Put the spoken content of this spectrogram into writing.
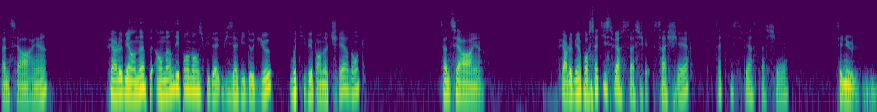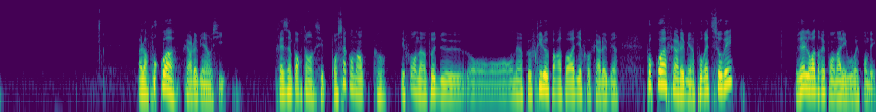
ça ne sert à rien. Faire le bien en, indépendance vis-à-vis de Dieu, motivé par notre chair donc, ça ne sert à rien. Faire le bien pour satisfaire sa chair, satisfaire sa chair, c'est nul. Alors pourquoi faire le bien aussi? Très important. C'est pour ça qu'on des fois on est un peu frileux par rapport à dire qu'il faut faire le bien. Pourquoi faire le bien? Pour être sauvé? Vous avez le droit de répondre. Allez, vous répondez.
